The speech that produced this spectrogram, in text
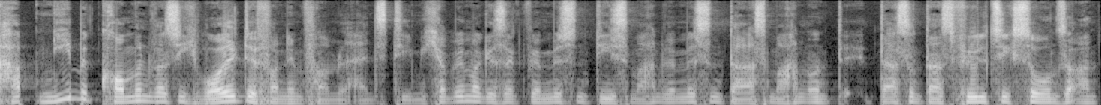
habe nie bekommen, was ich wollte von dem Formel 1 Team. Ich habe immer gesagt, wir müssen dies machen, wir müssen das machen und das und das fühlt sich so und so an.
